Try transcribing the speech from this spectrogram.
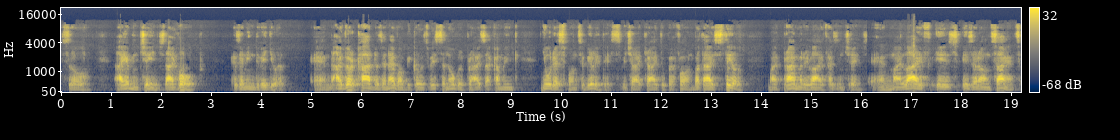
So I haven't changed, I hope, as an individual. And I work harder than ever because with the Nobel Prize are coming new responsibilities, which I try to perform. But I still, my primary life hasn't changed. And my life is, is around science.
